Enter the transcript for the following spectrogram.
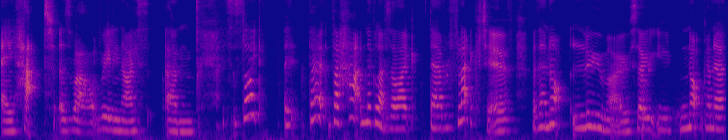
a hat as well, really nice. Um, it's, it's like it, the hat and the gloves are like they're reflective, but they're not Lumo. So you're not gonna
